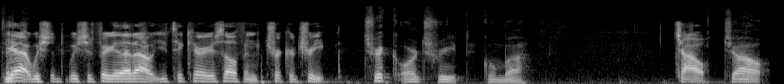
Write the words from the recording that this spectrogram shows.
Take- yeah we should we should figure that out you take care of yourself and trick or treat Trick or treat, Kumba. Ciao Ciao.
